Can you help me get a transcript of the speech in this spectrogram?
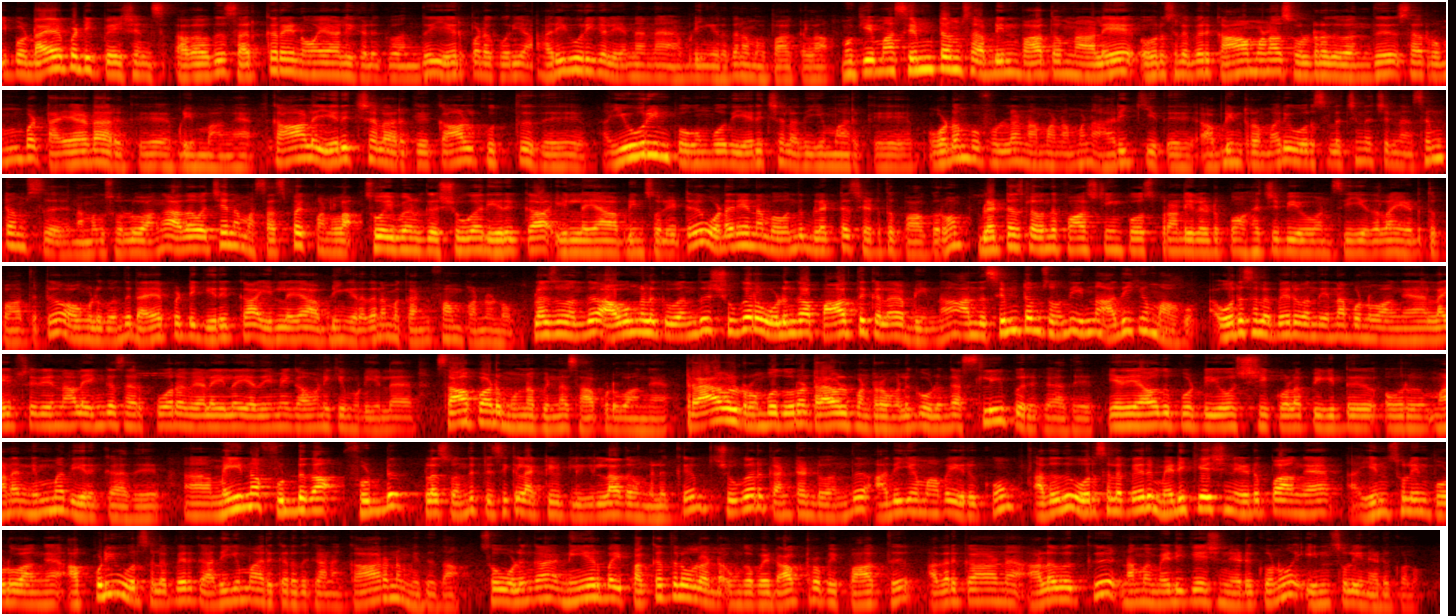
இப்போ diabetic patients அதாவது சர்க்கரை நோயாளிகளுக்கு வந்து ஏற்படக்கூடிய அறிகுறிகள் என்னென்ன அப்படிங்கிறத நம்ம பார்க்கலாம். முக்கியமாக சிம்டம்ஸ் அப்படின்னு பார்த்தோம்னாலே ஒரு சில பேர் காமனாக சொல்கிறது வந்து சார் ரொம்ப டயர்டாக இருக்குது அப்படிம்பாங்க. காலை எரிச்சலாக இருக்குது கால் குத்துது யூரின் போகும்போது எரிச்சல் அதிகமாக இருக்குது உடம்பு ஃபுல்லாக நம்ம நம்மன்னு அரிக்குது அப்படின்ற மாதிரி ஒரு சில சின்ன சின்ன சிம்டம்ஸ் நமக்கு சொல்லுவாங்க. அதை வச்சே நம்ம சஸ்பெக்ட் பண்ணலாம். ஸோ இவங்களுக்கு சுகர் இருக்கா இல்லையா? அப்படின்னு சொல்லிட்டு உடனே நம்ம வந்து பிளட் டெஸ்ட் எடுத்து பார்க்குறோம். பிளட் டெஸ்ட்டில் வந்து ஃபாஸ்டிங் போஸ்ட் பிராண்டியில் எடுப்போம் ஹெச்பிஓன்சி இதெல்லாம் எடுத்து பார்த்துட்டு அவங்களுக்கு வந்து டயபெட்டிக் இருக்கா இல்லையா அப்படிங்கிறத நம்ம கன்ஃபார்ம் பண்ணணும். ப்ளஸ் வந்து அவங்களுக்கு வந்து சுகரை ஒழுங்காக பார்த்துக்கல அப்படின்னா அந்த சிம்டம்ஸ் வந்து இன்னும் அதிகமாகும். ஒரு சில பேர் வந்து என்ன பண்ணுவாங்க லைஃப் ஸ்டைல் என்னால் எங்கே சார் போகிற வேலையில் எதையுமே கவனிக்க முடியல. சாப்பாடு முன்ன பின்ன சாப்பிடுவாங்க. ட்ராவல் ரொம்ப தூரம் ட்ராவல் பண்ணுறவங்களுக்கு ஒழுங்காக ஸ்லீப் இருக்காது. எதையாவது போட்டு யோசிச்சு குழப்பிக்கிட்டு ஒரு மன நிம்மதி இருக்காது. மெயினாக ஃபுட்டு தான். ஃபுட்டு ப்ளஸ் வந்து ஃபிசிக்கல் ஆக்டிவிட்டி இல்லாதவங்களுக்கு சுகர் கண்டென்ட் வந்து அதிகமாகவே இருக்கும். அதாவது ஒரு சில பேர் மெடிகேஷன் எடுப்பாங்க இன்சுலின் போடுவாங்க. அப்படியும் ஒரு சில பேருக்கு அதிகமாக இருக்கிறதுக்கான காரணம் இதுதான். ஸோ ஒழுங்காக நியர்பை பக்கத்தில் உள்ள உங்கள் போய் டாக்டரை போய் பார்த்து அதற்கான அளவுக்கு நம்ம மெடிகேஷன் எடுக்கணும் இன்சுலின் எடுக்கணும்.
